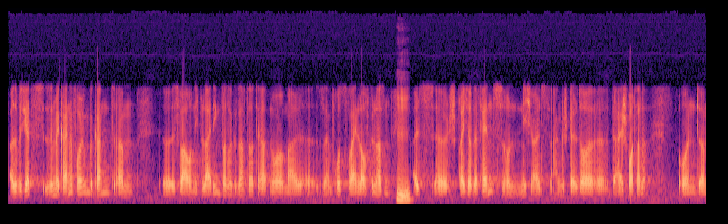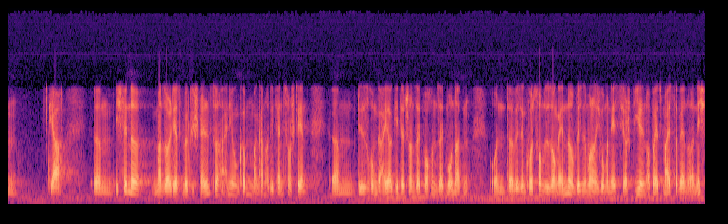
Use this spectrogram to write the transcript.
Also bis jetzt sind mir keine Folgen bekannt. Ähm, äh, es war auch nicht beleidigend, was er gesagt hat. Er hat nur mal äh, seinen frustfreien Lauf gelassen mhm. als äh, Sprecher der Fans und nicht als Angestellter äh, der Eissporthalle. Und ähm, ja, ähm, ich finde, man sollte jetzt möglichst schnell zu einer Einigung kommen. Man kann auch die Fans verstehen. Ähm, dieses Rumgeeier geht jetzt schon seit Wochen, seit Monaten. Und äh, wir sind kurz vorm Saisonende und wissen immer noch nicht, wo wir nächstes Jahr spielen, ob wir jetzt Meister werden oder nicht.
